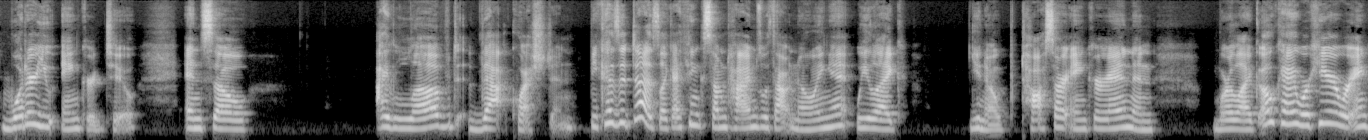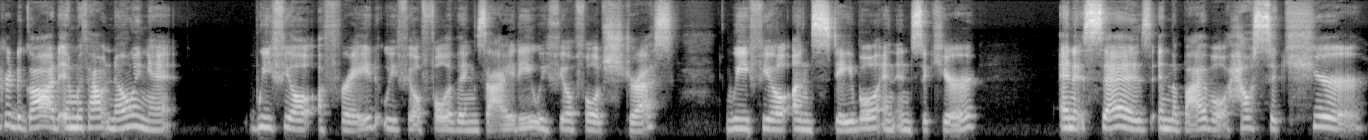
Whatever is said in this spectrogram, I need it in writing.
What are you anchored to? And so I loved that question because it does. Like, I think sometimes without knowing it, we like, you know, toss our anchor in and we're like, okay, we're here, we're anchored to God. And without knowing it, we feel afraid, we feel full of anxiety, we feel full of stress, we feel unstable and insecure. And it says in the Bible how secure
